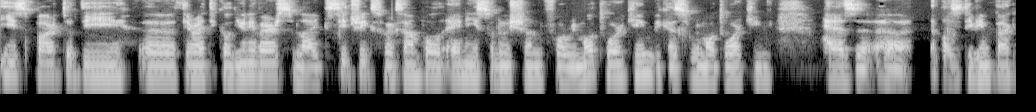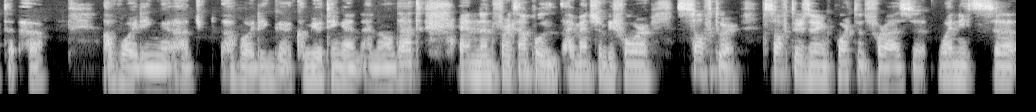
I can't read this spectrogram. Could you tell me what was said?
is part of the uh, theoretical universe, like Citrix, for example, any solution for remote working, because remote working has a, a positive impact uh, avoiding uh, avoiding uh, commuting and, and all that. And then, for example, I mentioned before software. Software is very important for us when it's uh,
